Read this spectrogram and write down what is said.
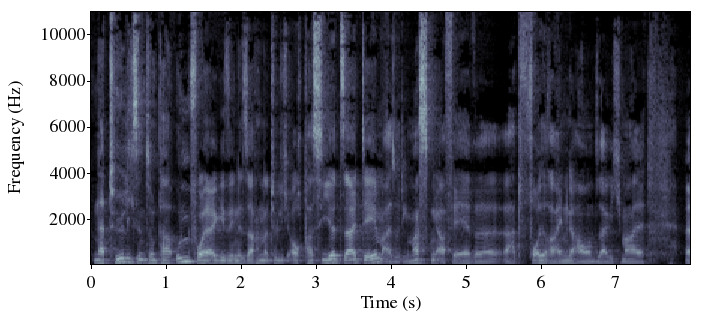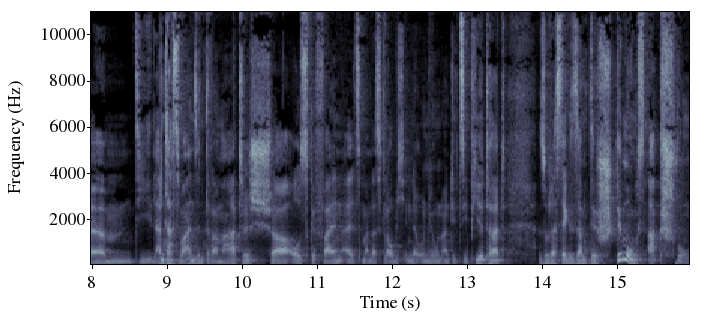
Natürlich sind so ein paar unvorhergesehene Sachen natürlich auch passiert seitdem. Also die Maskenaffäre hat voll reingehauen, sage ich mal. Ähm, die Landtagswahlen sind dramatischer ausgefallen, als man das, glaube ich, in der Union antizipiert hat. So dass der gesamte Stimmungsabschwung,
